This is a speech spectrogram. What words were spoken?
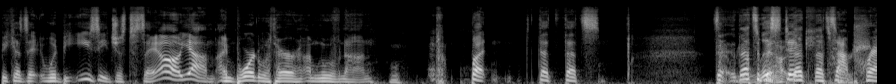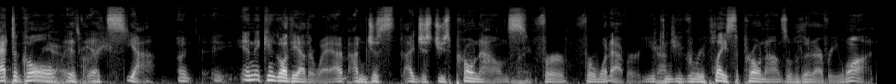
because it would be easy just to say, "Oh yeah, I'm bored with her. I'm moving on," but that that's Th- that's a bit. That, that's it's not practical. Yeah, it's it, it's yeah, Uh, and it can go the other way. I'm, I'm just I just use pronouns for for whatever. You can you can replace the pronouns with whatever you want.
